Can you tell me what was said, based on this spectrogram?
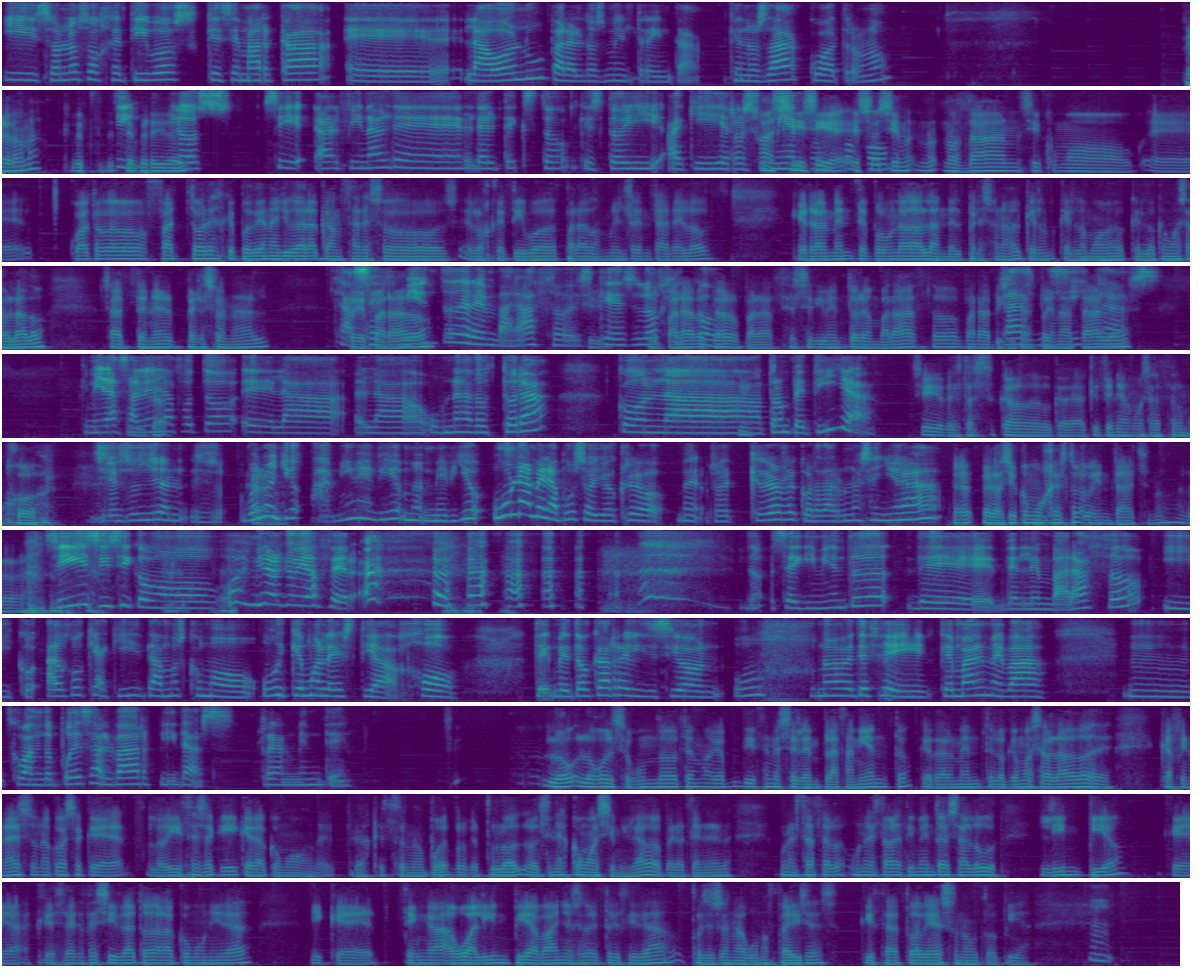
y son los objetivos que se marca eh, la ONU para el 2030, que nos da cuatro, ¿no? ¿Perdona? sí, Los, Sí, al final del texto que estoy aquí resumiendo. Ah, sí, sí, eso sí nos dan sí, como eh, cuatro factores que podrían ayudar a alcanzar esos el objetivo para 2030 de LOD, que realmente por un lado hablan del personal, que es, que es, lo, que es lo que hemos hablado, o sea, tener personal preparado. Seguimiento del embarazo, es que es lógico. Preparado, claro, para hacer seguimiento del embarazo, para visitas, prenatales. Que mira, sale en la foto eh, la, la, una doctora con la trompetilla. Sí, de estas, claro, de lo que aquí teníamos hacer mejor. bueno, yo a mí me vio, me, vio, una me la puso, yo creo, creo recordar, una señora. Pero, así como un gesto vintage, ¿no? Sí, sí, sí, como, uy, mira lo que voy a hacer. seguimiento de, del embarazo y algo que aquí damos como, uy, qué molestia, jo, me toca revisión, uff, no me apetece ir, qué mal me va, mm, cuando puede salvar vidas, realmente. Luego, el segundo tema que dicen es el emplazamiento, que realmente lo que hemos hablado, de, que al final es una cosa que lo dices aquí, que era como, pero es que esto no puede, porque tú lo, tienes como asimilado, pero tener un, un establecimiento de salud limpio, que, sea accesible a toda la comunidad, y que tenga agua limpia, baños, electricidad, pues eso en algunos países quizá todavía es una utopía. Mm.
